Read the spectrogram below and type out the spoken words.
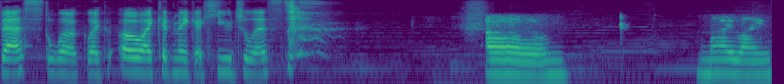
best look. Like, oh, I could make a huge list. um my line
